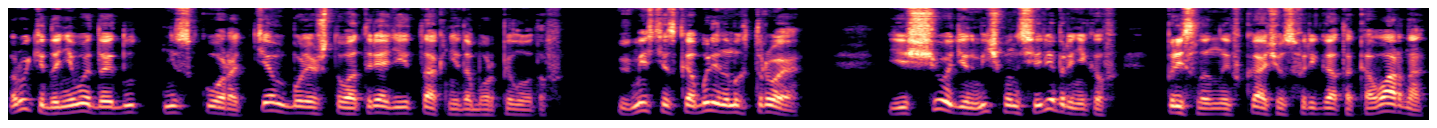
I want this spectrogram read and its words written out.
Руки до него дойдут не скоро, тем более, что в отряде и так недобор пилотов. Вместе с Кобылиным их трое. Еще один мичман Серебренников, присланный в Качу с фрегата «Коварна»,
